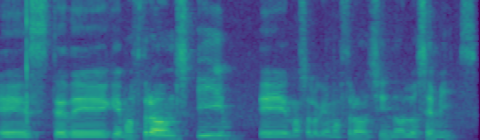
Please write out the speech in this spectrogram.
este, de Game of Thrones y eh, no solo Game of Thrones, sino los Emmys.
